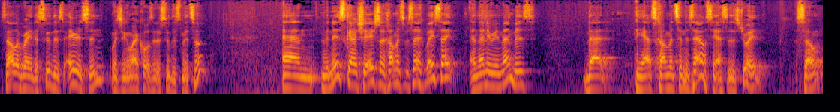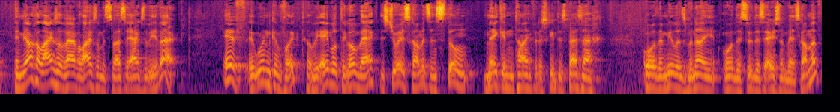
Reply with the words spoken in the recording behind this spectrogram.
celebrate a Sudas Erisin, which Gemara calls it a Sudas Mitzvah, and V'niska She'esh Lechametz B'seich Beisei, and then he remembers that he has chametz in his house, he has to destroy it. So, im yachal. If it wouldn't conflict, he'll be able to go back, destroy his chametz, and still make it in time for the Shkitas Pesach, or the Milas B'nai, or the Sudas Erison Beis Chamav.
